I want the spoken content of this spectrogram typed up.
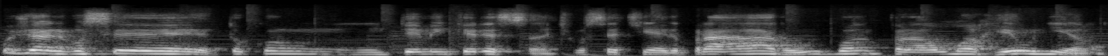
Rogério, você tocou um tema interessante. Você tinha ido para Aruba para uma reunião.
